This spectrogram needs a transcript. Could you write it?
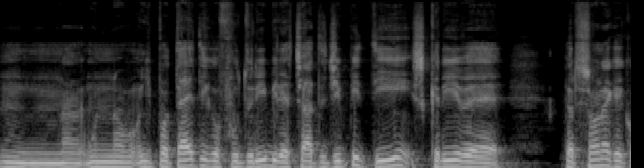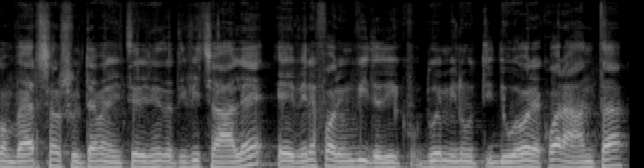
un, un ipotetico futuribile chat GPT, scrive persone che conversano sul tema dell'intelligenza artificiale e viene fuori un video di 2 minuti, 2 ore e 40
